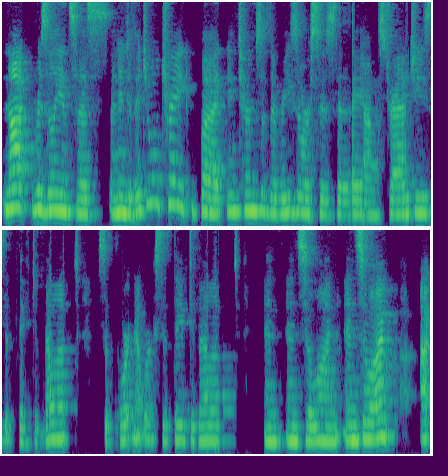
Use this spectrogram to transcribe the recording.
not resilience as an individual trait, but in terms of the resources that they have, strategies that they've developed, support networks that they've developed, and and so on. And so I'm I,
